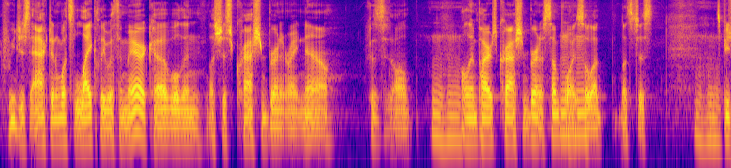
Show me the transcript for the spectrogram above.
if we just act on what's likely with America, well, then let's just crash and burn it right now, because all Mm-hmm. all empires crash and burn at some point. So let, let's just let's be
